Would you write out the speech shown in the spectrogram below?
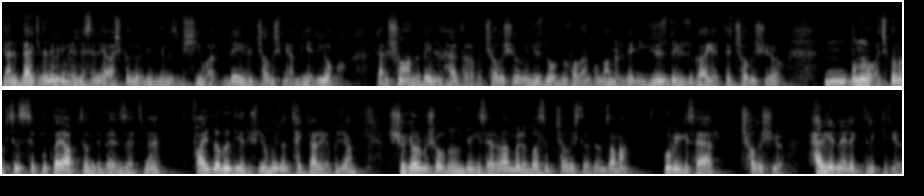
yani belki de ne bileyim 50 seneye aşkındır bildiğimiz bir şey var. Beynin çalışmayan bir yeri yok. Yani şu anda beynin her tarafı çalışıyor ve yüzde onunu falan kullanmıyoruz. Beynin yüzde yüzü gayet de çalışıyor. Hmm, bunu açıklamak için sıklıkla yaptığım bir benzetme faydalı diye düşünüyorum. O yüzden tekrar yapacağım. Şu görmüş olduğunuz bilgisayarı ben böyle basıp çalıştırdığım zaman bu bilgisayar çalışıyor. Her yerine elektrik gidiyor.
